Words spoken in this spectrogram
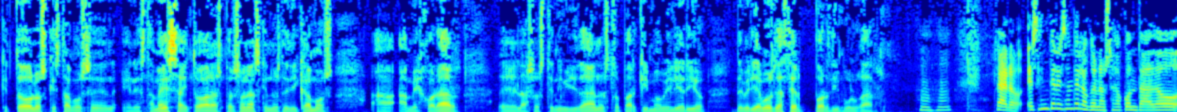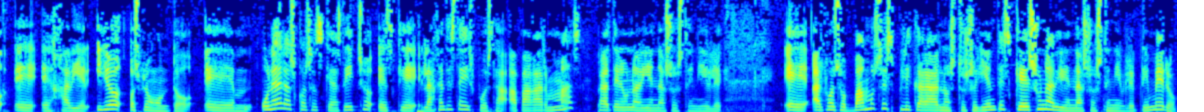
que todos los que estamos en, esta mesa y todas las personas que nos dedicamos a, mejorar eh, la sostenibilidad de nuestro parque inmobiliario deberíamos de hacer por divulgar. Claro, es interesante lo que nos ha contado eh, eh, Javier. Y yo os pregunto, em, una de las cosas que has dicho es que la gente está dispuesta a pagar más para tener una vivienda sostenible. Eh, Alfonso, vamos a explicar a nuestros oyentes qué es una vivienda sostenible primero.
